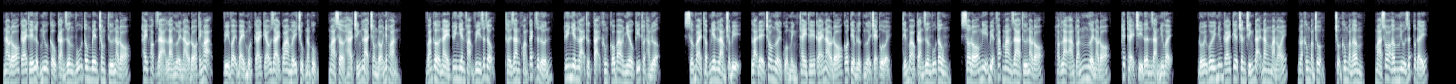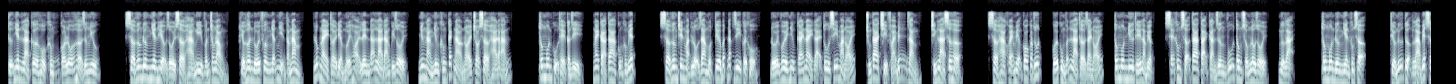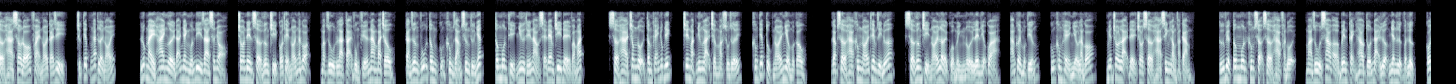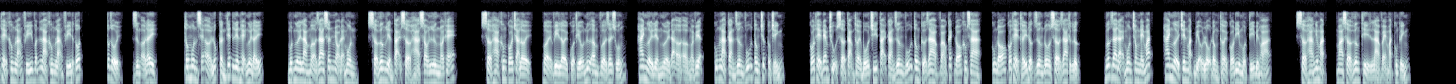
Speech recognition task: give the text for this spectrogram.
nào đó cái thế lực nhu cầu cản dương vũ tông bên trong thứ nào đó, hay hoặc giả là người nào đó tánh mạng, vì vậy bày một cái kéo dài qua mấy chục năm cục, mà sở hà chính là trong đó nhất hoàn. Ván cờ này tuy nhiên phạm vi rất rộng, thời gian khoảng cách rất lớn, tuy nhiên lại thực tại không có bao nhiêu kỹ thuật hàm lượng. Sớm vài thập niên làm chuẩn bị, lại để cho người của mình thay thế cái nào đó có tiềm lực người trẻ tuổi, tiến vào càn dương vũ tông, sau đó nghĩ biện pháp mang ra thứ nào đó, hoặc là ám toán người nào đó, hết thể chỉ đơn giản như vậy. Đối với những cái kia chân chính đại năng mà nói đoạt không bằng trộm trộm không bằng âm, mà so âm mưu rất tốt đấy, tự nhiên là cơ hồ không có lỗ hở dương mưu sở hương đương nhiên hiểu rồi, sở hà nghi vấn trong lòng, hiểu hơn đối phương nhẫn nhịn tám năm, lúc này thời điểm mới hỏi lên đã là đáng quý rồi, nhưng nàng nhưng không cách nào nói cho sở hà đáp án. Thông môn cụ thể cần gì, ngay cả ta cũng không biết. Sở hương trên mặt lộ ra một tia bất đắc di cười khổ, đối với những cái này đại tu sĩ mà nói, chúng ta chỉ phải biết rằng, chính là sơ hở. Sở hà khỏe miệng co quắp rút, cuối cùng vẫn là thở dài nói, tông môn như thế làm việc, sẽ không sợ ta tại cản dương vũ tông sống lâu rồi, ngược lại tông môn đương nhiên không sợ. Thiếu nữ tượng là biết sở hà sau đó phải nói cái gì, trực tiếp ngắt lời nói. Lúc này hai người đã nhanh muốn đi ra sân nhỏ, cho nên sở hương chỉ có thể nói ngắn gọn, mặc dù là tại vùng phía nam ba châu, càn dương vũ tông cũng không dám xưng thứ nhất, tông môn thì như thế nào sẽ đem chi để vào mắt. Sở hà trong nội tâm khẽ nhúc đích trên mặt nhưng lại trầm mặc xuống dưới, không tiếp tục nói nhiều một câu. Gặp sở hà không nói thêm gì nữa, sở hương chỉ nói lời của mình nổi lên hiệu quả, ám cười một tiếng, cũng không hề nhiều làm gõ, miễn cho lại để cho sở hà sinh lòng phản cảm cứ việc tông môn không sợ sở hà phản bội, mà dù sao ở bên cạnh hao tốn đại lượng nhân lực vật lực, có thể không lãng phí vẫn là không lãng phí được tốt. Tốt rồi, dừng ở đây. Tông môn sẽ ở lúc cần thiết liên hệ ngươi đấy. Một người làm mở ra sân nhỏ đại môn, sở hương liền tại sở hà sau lưng nói khẽ. Sở hà không có trả lời, bởi vì lời của thiếu nữ âm vừa rơi xuống, hai người liền người đã ở ở ngoài viện, cũng là càn dương vũ tông trước cổng chính. Có thể đem trụ sở tạm thời bố trí tại càn dương vũ tông cửa ra vào cách đó không xa, cũng đó có thể thấy được dương đô sở ra thực lực. Bước ra đại môn trong nháy mắt, hai người trên mặt biểu lộ đồng thời có đi một tí biến hóa sở hà nghiêm mặt, mà sở hương thì là vẻ mặt cung kính.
